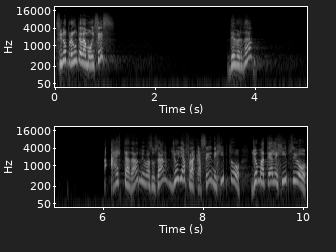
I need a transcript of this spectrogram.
Si no, pregúntale a Moisés. ¿De verdad? ¿A esta edad me vas a usar? Yo ya fracasé en Egipto. Yo maté al egipcio.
